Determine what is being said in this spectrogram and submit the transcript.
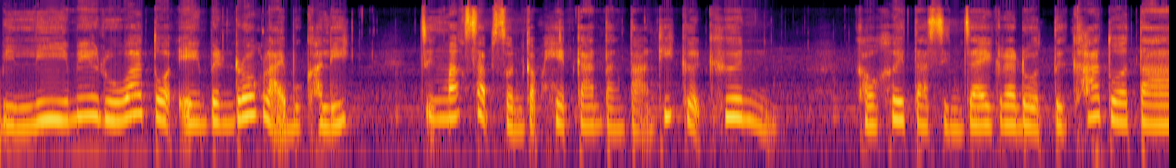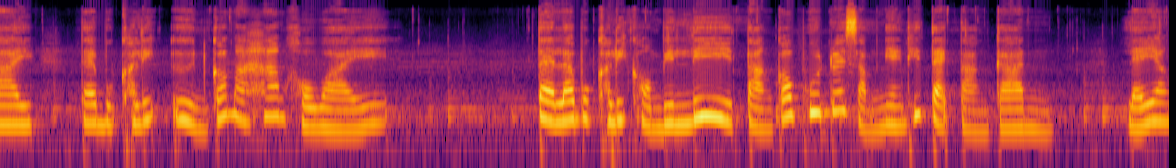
บิลลี่ไม่รู้ว่าตัวเองเป็นโรคหลายบุคลิก จึงมักสับสนกับเหตุการณ์ต่างๆ ที่เกิดขึ้น เขาเคยตัดสินใจกระโดดตึกฆ่าตัวตาย แต่บุคลิกอื่นก็มาห้ามเขาไว้ แต่ละบุคลิกของบิลลี่ต่างก็พูดด้วยสำเนียงที่แตกต่างกัน และยัง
